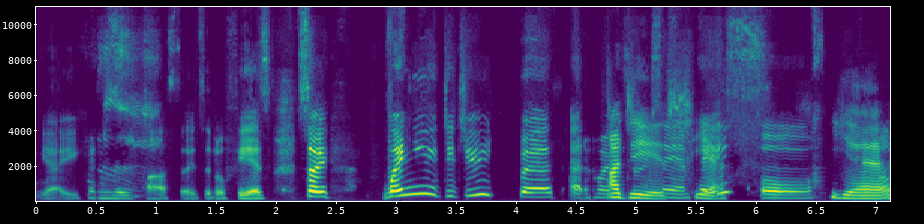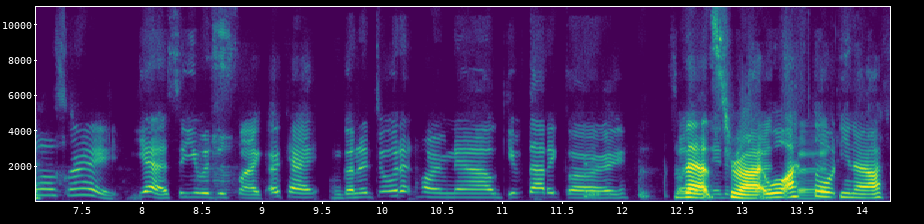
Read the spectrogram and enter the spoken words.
yeah, you can move past those little fears. So when you did you birth at home? I did, yes. Or Yeah. oh, great, yeah. So you were just like, okay, I'm gonna do it at home now. Give that a go. So I don't need That's right. Well, I thought, you know, I've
